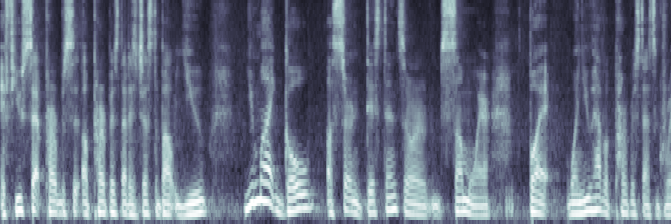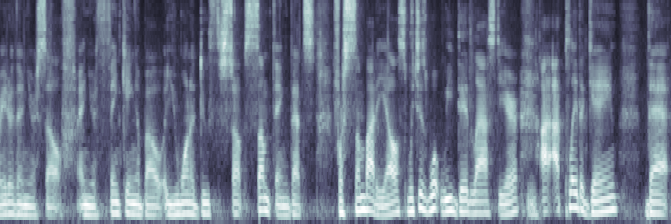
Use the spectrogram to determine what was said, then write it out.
if you set purpose, a purpose that is just about you, you might go a certain distance or somewhere, but when you have a purpose that's greater than yourself and you're thinking about you want to do something that's for somebody else, which is what we did last year. Mm-hmm. I, I played a game that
